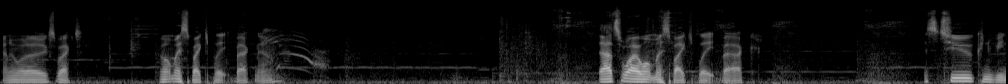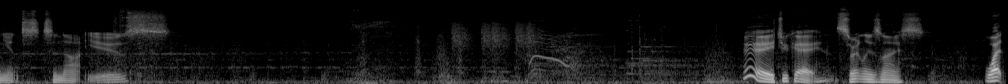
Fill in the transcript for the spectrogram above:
kind of what I'd expect. I want my spiked plate back now. That's why I want my spiked plate back. It's too convenient to not use. Hey, 2k. Certainly is nice. What?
